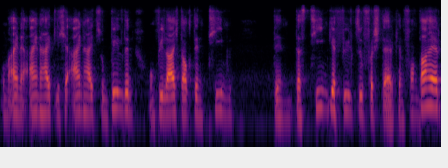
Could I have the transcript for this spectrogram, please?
um eine einheitliche Einheit zu bilden, um vielleicht auch den Team, den, das Teamgefühl zu verstärken. Von daher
